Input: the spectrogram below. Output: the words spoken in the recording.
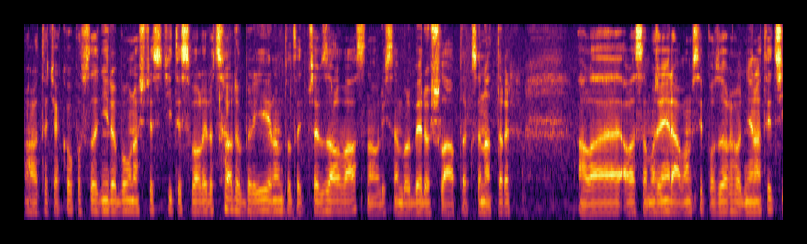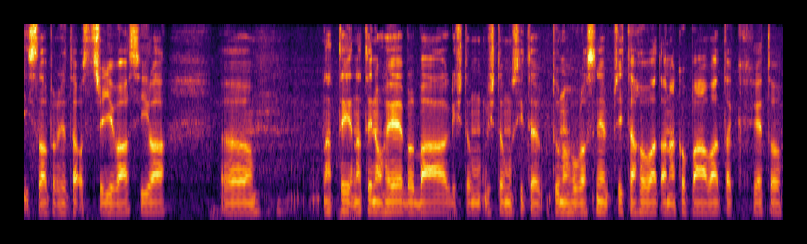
ale teď jako poslední dobou naštěstí ty svaly docela dobrý, jenom to teď převzal vás, no, když jsem blbě došláp, tak se natrh, ale, ale samozřejmě dávám si pozor hodně na ty čísla, protože ta ostředivá síla uh, na ty, na ty nohy je blbá, když to, když to musíte tu nohu vlastně přitahovat a nakopávat, tak je to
